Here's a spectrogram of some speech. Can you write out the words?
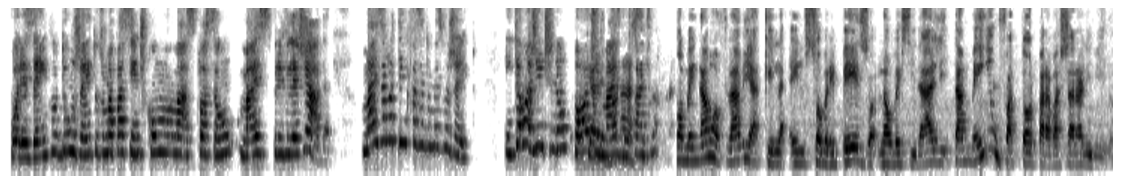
Por exemplo, de um jeito de uma paciente com uma situação mais privilegiada. Mas ela tem que fazer do mesmo jeito. Então a gente não pode además, mais deixar de. Convengamos, Flávia, que o sobrepeso, a obesidade também é um fator para baixar a libido.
